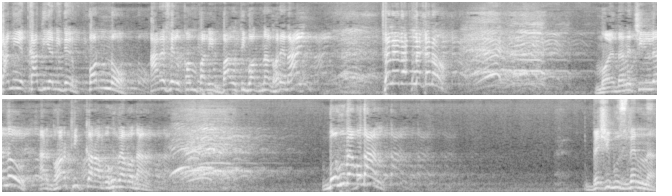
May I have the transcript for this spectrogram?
কানিয়ে কাদিয়ানিদের পণ্য আরএফএল কোম্পানির বালতি বদনা ঘরে নাই? ফেলে দেন না কেন? ময়দানে চিল্লানো আর ঘর ঠিক করা বহু ব্যবধান। বহু ব্যবধান। বেশি বুঝবেন না।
